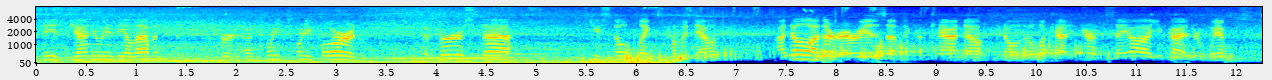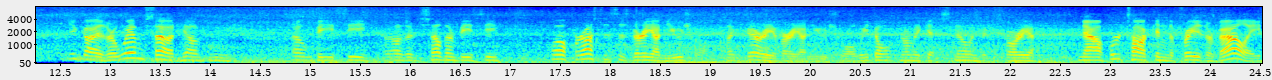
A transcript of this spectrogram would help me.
Today's January the 11th for uh, 2024, and the first uh, few snowflakes coming down. I know other areas of Canada, you know, they'll look at it here and say, "Oh, you guys are wimps. You guys are wimps out here in, out in BC, other southern BC." Well, for us, this is very unusual. Like very, very unusual. We don't normally get snow in Victoria. Now, if we're talking the Fraser Valley,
